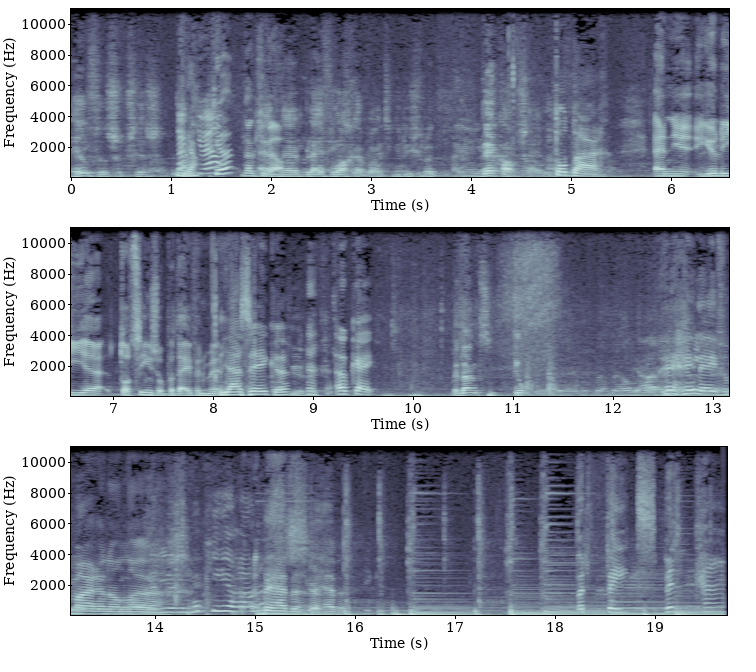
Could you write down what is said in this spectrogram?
heel veel succes. Dankjewel. Ja. Dankjewel. En eh, blijf lachen, want jullie zullen bek af zijn. Tot daar. En jullie eh, tot ziens op het evenement. Jazeker. Tuurlijk. Oké. Bedankt. He- Heel even maar en dan... eh, jullie een boekje hier houden? we hebben, we hebben. but fate's been kind.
